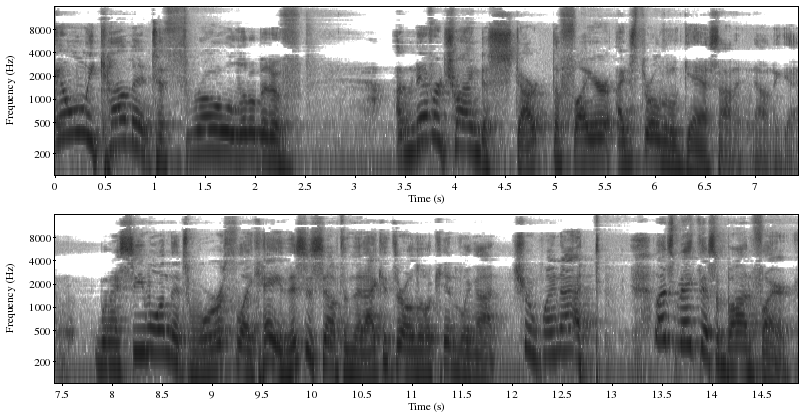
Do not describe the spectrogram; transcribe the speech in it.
I only comment to throw a little bit of. I'm never trying to start the fire. I just throw a little gas on it now and again. When I see one that's worth like, hey, this is something that I can throw a little kindling on. Sure, why not? Let's make this a bonfire.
